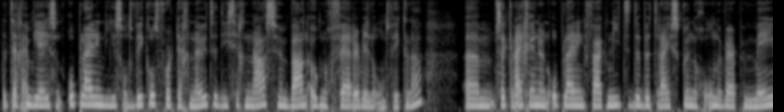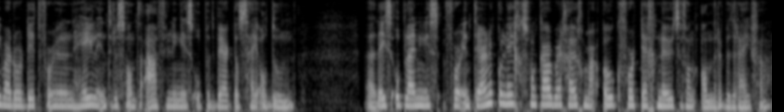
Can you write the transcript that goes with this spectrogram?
De Tech MBA is een opleiding die is ontwikkeld voor techneuten die zich naast hun baan ook nog verder willen ontwikkelen. Um, zij krijgen in hun opleiding vaak niet de bedrijfskundige onderwerpen mee, waardoor dit voor hun een hele interessante aanvulling is op het werk dat zij al doen. Uh, deze opleiding is voor interne collega's van Kouberghuigen, maar ook voor techneuten van andere bedrijven.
